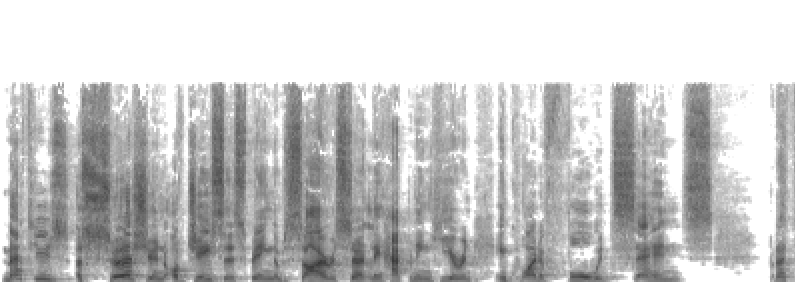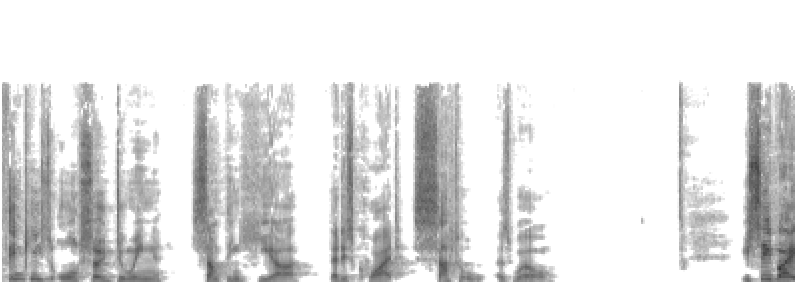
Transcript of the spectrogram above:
Matthew's assertion of Jesus being the Messiah is certainly happening here in, in quite a forward sense, but I think he's also doing something here that is quite subtle as well. You see, by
